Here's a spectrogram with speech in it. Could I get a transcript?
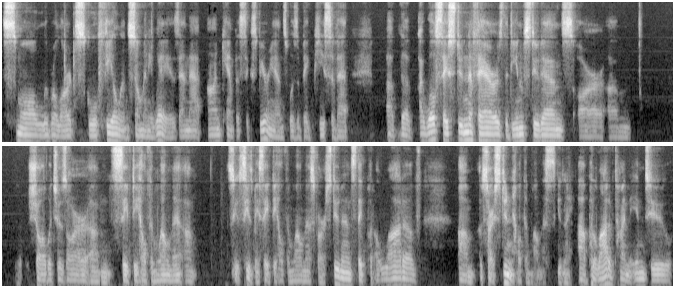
small liberal arts school feel in so many ways, and that on-campus experience was a big piece of it uh, the I will say student affairs, the dean of students, our um, Shaw, which is our um, safety, health, and wellness. Um, excuse me, safety, health, and wellness for our students. They put a lot of, um, oh, sorry, student health and wellness. Excuse me, uh, put a lot of time into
